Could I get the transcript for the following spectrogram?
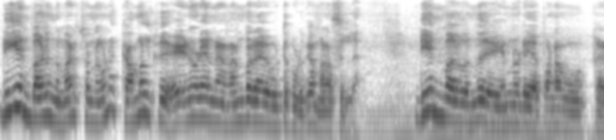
டிஎன் பாலு இந்த மாதிரி சொன்னவுடனே கமலுக்கு என்னுடைய நான் நண்பரை விட்டு கொடுக்க மனசு இல்லை. டிஎன் பாலு வந்து என்னுடைய பணம் க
